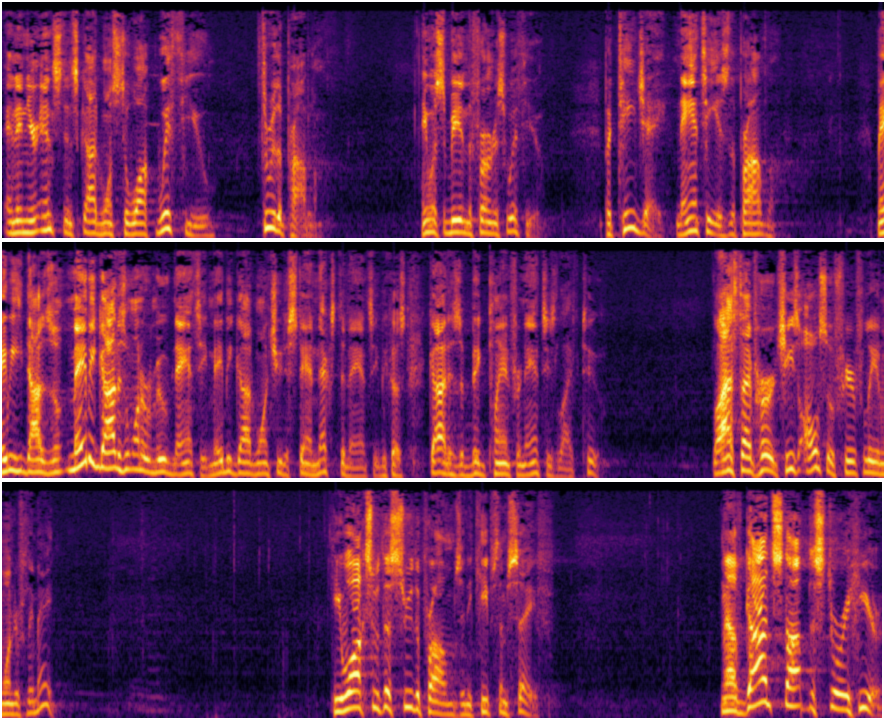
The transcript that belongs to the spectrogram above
And in your instance, God wants to walk with you through the problem. He wants to be in the furnace with you. But TJ, Nancy is the problem. Maybe, he doesn't, maybe God doesn't want to remove Nancy. Maybe God wants you to stand next to Nancy because God has a big plan for Nancy's life too. The last I've heard, she's also fearfully and wonderfully made. He walks with us through the problems and he keeps them safe. Now, if God stopped the story here,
